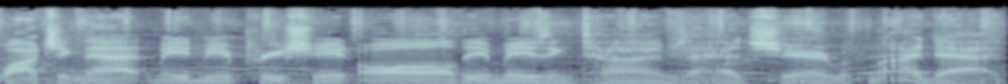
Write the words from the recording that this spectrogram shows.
Watching that made me appreciate all the amazing times I had shared with my dad.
